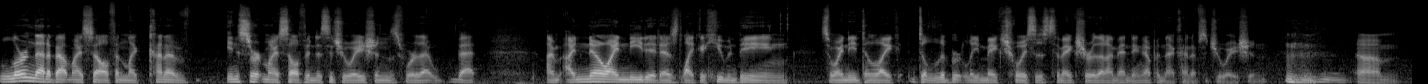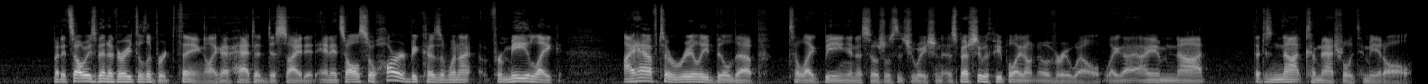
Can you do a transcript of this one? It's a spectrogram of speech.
learn that about myself and like kind of insert myself into situations where that that I'm, I know I need it as like a human being so I need to like deliberately make choices to make sure that I'm ending up in that kind of situation. Mm-hmm. Mm-hmm. Um, but it's always been a very deliberate thing. Like I've had to decide it, and it's also hard because when I, for me, like I have to really build up to like being in a social situation, especially with people I don't know very well. Like I, I am not, that does not come naturally to me at all.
